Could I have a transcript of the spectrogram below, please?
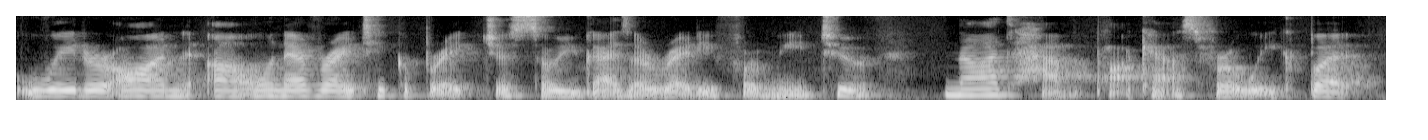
later on uh, whenever I take a break, just so you guys are ready for me to not have a podcast for a week. But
